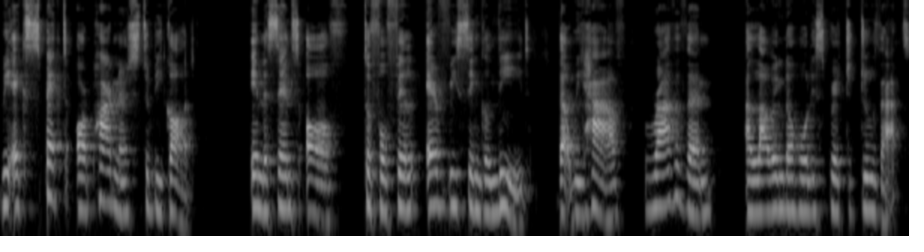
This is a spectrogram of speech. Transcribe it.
we expect our partners to be God in the sense of to fulfill every single need that we have rather than allowing the Holy Spirit to do that.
